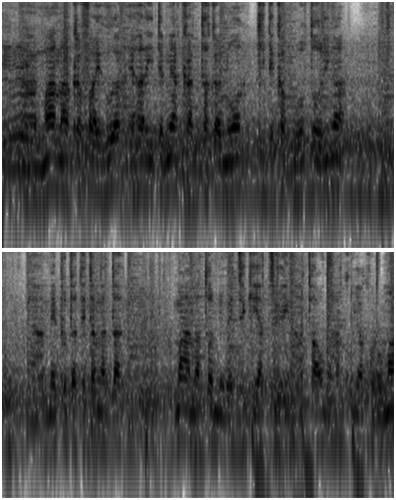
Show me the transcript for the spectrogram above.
ā, māna ka whai hua, ehara i te mea ka taka noa ki te kapu o tō ringa, ā, me puta te tangata, māna tonu e tiki atu i ngā taonga a Kuia Koromā.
